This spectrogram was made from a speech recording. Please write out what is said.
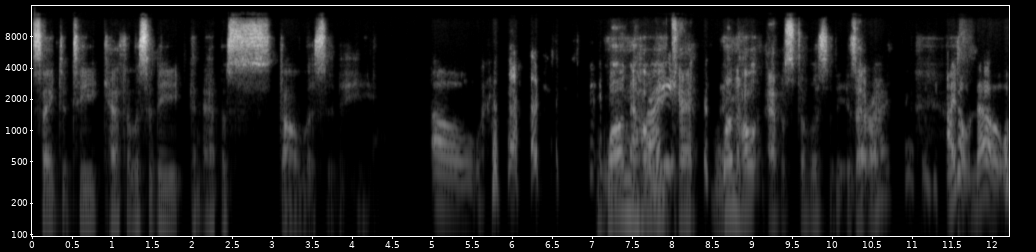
sanctity, Catholicity, and apostolicity. Oh. one holy right? cat one whole apostolicity is that right i don't know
